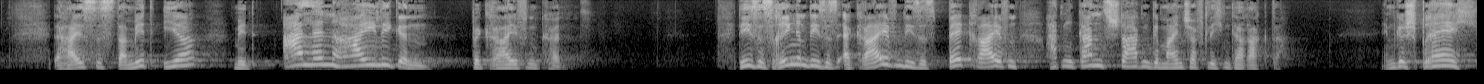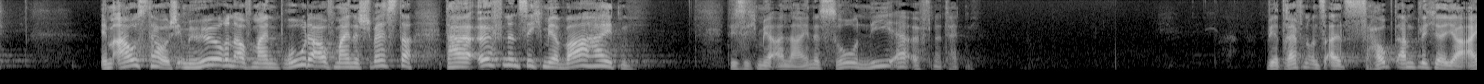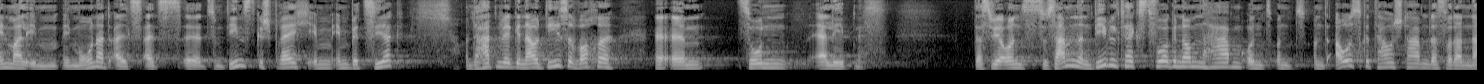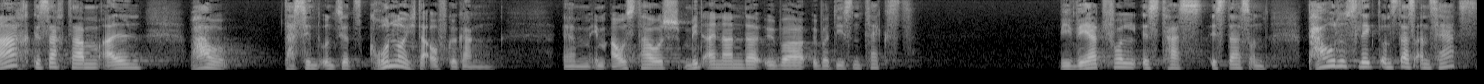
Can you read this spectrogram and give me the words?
Da heißt es, damit ihr mit allen Heiligen begreifen könnt. Dieses Ringen, dieses Ergreifen, dieses Begreifen hat einen ganz starken gemeinschaftlichen Charakter. Im Gespräch, im Austausch, im Hören auf meinen Bruder, auf meine Schwester, da eröffnen sich mir Wahrheiten, die sich mir alleine so nie eröffnet hätten. Wir treffen uns als Hauptamtliche ja einmal im, im Monat als, als äh, zum Dienstgespräch im, im Bezirk. Und da hatten wir genau diese Woche äh, ähm, so ein Erlebnis, dass wir uns zusammen einen Bibeltext vorgenommen haben und, und, und ausgetauscht haben, dass wir danach gesagt haben allen, wow, das sind uns jetzt Kronleuchter aufgegangen ähm, im Austausch miteinander über, über diesen Text. Wie wertvoll ist das, ist das? Und Paulus legt uns das ans Herz,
